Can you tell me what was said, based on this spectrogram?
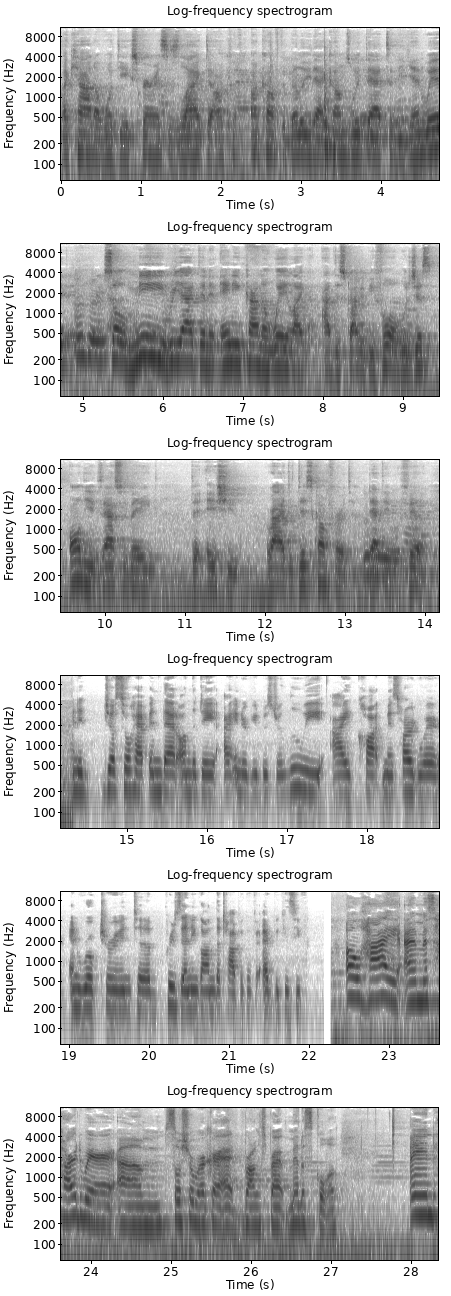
account of what the experience is like, the uncom- uncomfortability that comes with that to begin with. So me reacting in any kind of way, like I described it before, would just only exacerbate the issue, right? The discomfort that they would feel. And it just so happened that on the day I interviewed Mr. Louis, I caught Miss Hardware and roped her into presenting on the topic of advocacy. Oh, hi, I'm Miss Hardware, um, social worker at Bronx Prep Middle School. And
